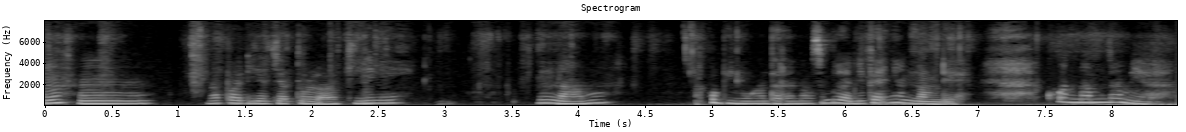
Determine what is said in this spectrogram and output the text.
Hmm, kenapa dia jatuh lagi nih? 6 aku bingung antara 6 9 ini kayaknya 6 deh. Kok 6 6 ya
